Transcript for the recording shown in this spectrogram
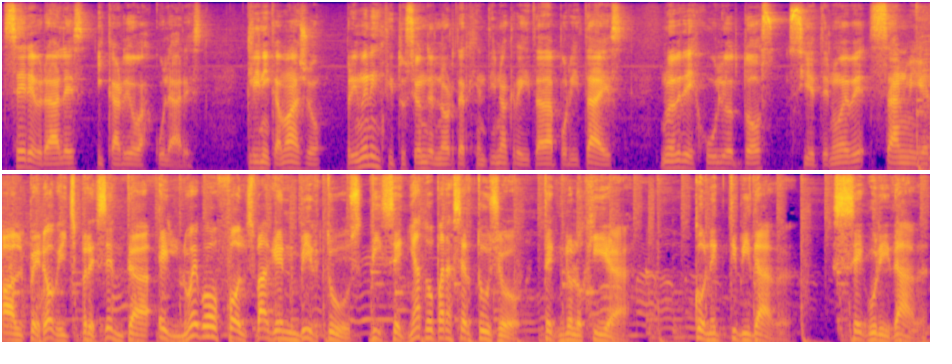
cerebrales y cardiovasculares. Clínica Mayo, primera institución del norte argentino acreditada por ITAES 9 de julio 279 San Miguel. Alperovich presenta el nuevo Volkswagen Virtus, diseñado para ser tuyo. Tecnología, conectividad, seguridad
